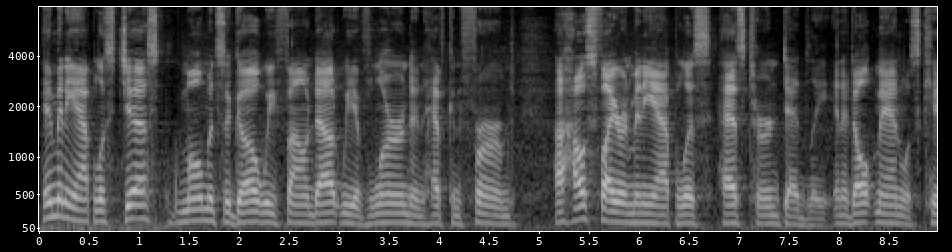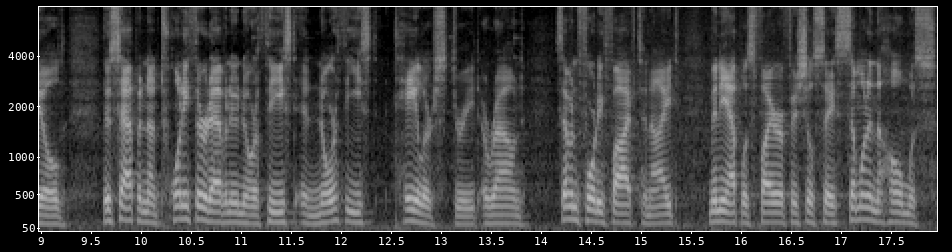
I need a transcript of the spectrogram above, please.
In Minneapolis, just moments ago, we found out, we have learned and have confirmed a house fire in Minneapolis has turned deadly. An adult man was killed. This happened on 23rd Avenue Northeast and Northeast Taylor Street around 745 tonight. Minneapolis fire officials say someone in the home was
